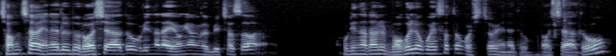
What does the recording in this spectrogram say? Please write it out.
점차 얘네들도 러시아도 우리나라에 영향을 미쳐서 우리나라를 먹으려고 했었던 것이죠. 얘네도 러시아도.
